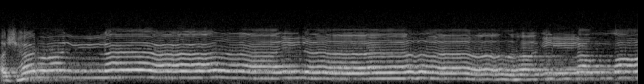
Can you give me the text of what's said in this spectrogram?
أشهد أن لا إله إلا الله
